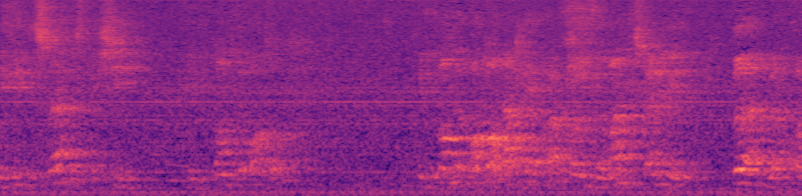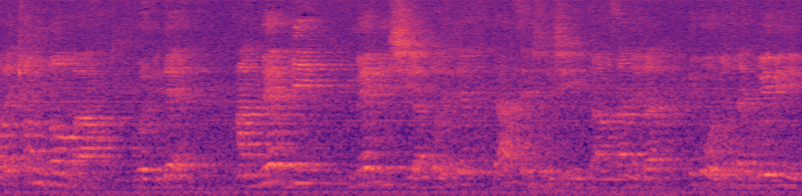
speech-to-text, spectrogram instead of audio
if he describes the species, he becomes the author. He becomes the author of that paper, so he's the one describing it, but your collection number will be there. And maybe, maybe she has collected that same species in Tanzania that people were just like waving it.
